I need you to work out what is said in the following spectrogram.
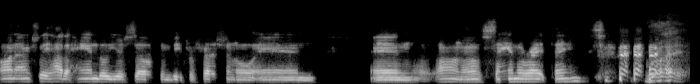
on actually how to handle yourself and be professional and and I don't know, saying the right things. right.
